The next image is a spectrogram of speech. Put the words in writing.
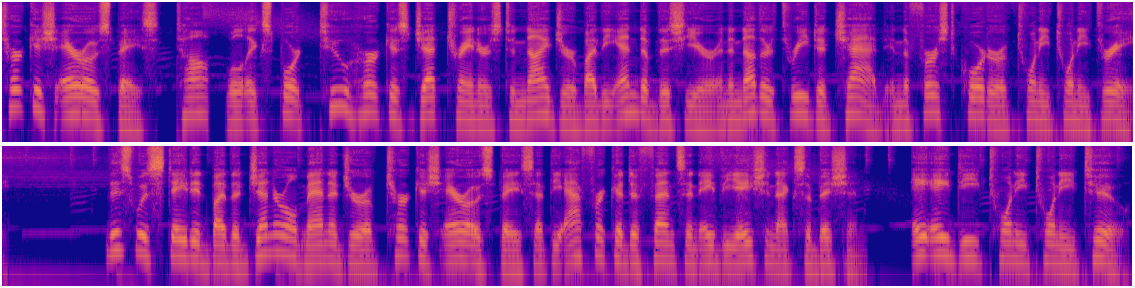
Turkish Aerospace, TA, will export two Hürkuş jet trainers to Niger by the end of this year and another three to Chad in the first quarter of 2023. This was stated by the general manager of Turkish Aerospace at the Africa Defense and Aviation Exhibition, AAD 2022,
